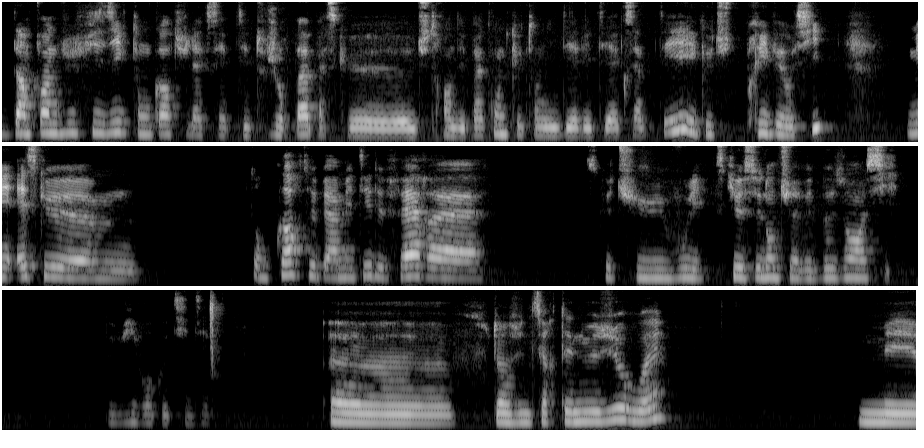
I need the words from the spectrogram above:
d'un point de vue physique, ton corps tu l'acceptais toujours pas parce que tu te rendais pas compte que ton idéal était accepté et que tu te privais aussi. Mais est-ce que euh, ton corps te permettait de faire euh, ce que tu voulais, ce, que, dont tu avais besoin aussi de vivre au quotidien? Dans une certaine mesure, ouais. Mais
